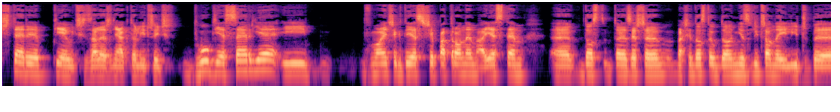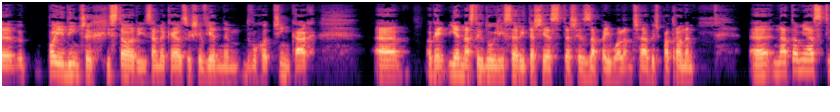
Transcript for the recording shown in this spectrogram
cztery, pięć, zależnie jak to liczyć, długie serie i w momencie, gdy jest się patronem, a jestem, e, to jest jeszcze, ma się dostęp do niezliczonej liczby pojedynczych historii zamykających się w jednym, dwóch odcinkach. E, okej, okay, jedna z tych długich serii też jest, też jest za paywallem, trzeba być patronem. E, natomiast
